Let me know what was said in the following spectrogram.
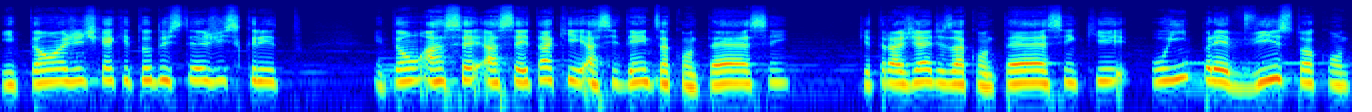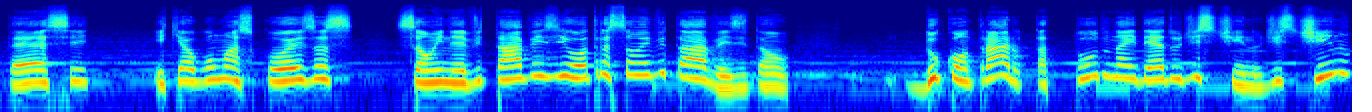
então a gente quer que tudo esteja escrito. Então, aceitar que acidentes acontecem, que tragédias acontecem, que o imprevisto acontece e que algumas coisas são inevitáveis e outras são evitáveis. Então, do contrário, tá tudo na ideia do destino. Destino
